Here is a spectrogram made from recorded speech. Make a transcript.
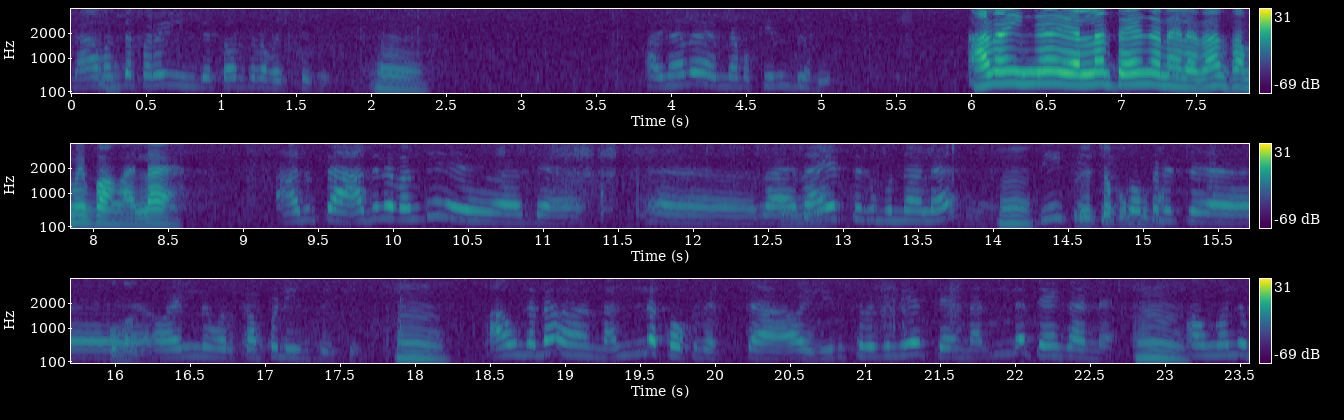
நான் வந்த பிறகு இந்த தோட்டத்தில் வச்சது. ம். அதனால நமக்கு இருந்தது. ஆனால் இங்கே எல்லாம் தேங்காய் எண்ணெயில் தான் சமைப்பாங்கல்ல? அது அதுல வந்து அந்த ரயத்துக்கு முன்னால ம். பிசிசி கோகனட் ஆயில்னு ஒரு கம்பெனி இருந்துச்சு. ம். அவங்க தான் நல்ல கோகனட் ஆயில் இருக்கிறதுலே தே நல்ல தேங்காய் எண்ணெய். ம். அவங்க வந்து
